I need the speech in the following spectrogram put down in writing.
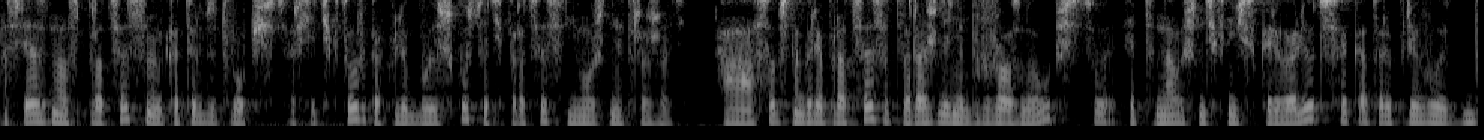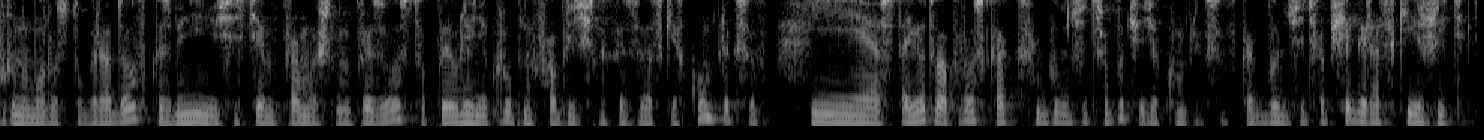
а связана с процессами, которые идут в обществе. Архитектура, как и любое искусство, эти процессы не может не отражать. А, собственно говоря, процесс – это рождение буржуазного общества, это научно-техническая революция, которая приводит к бурному росту городов, к изменению системы промышленного производства, к появлению крупных фабричных и заводских комплексов. И встает вопрос, как будут жить рабочие этих комплексов, как будут жить вообще городские жители.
